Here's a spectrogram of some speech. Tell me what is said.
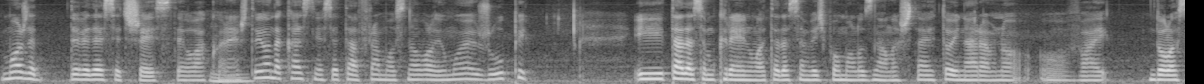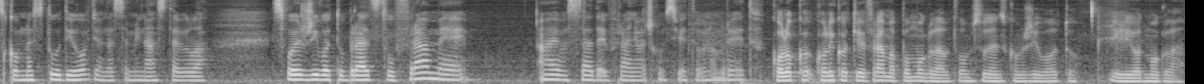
možda 96. ovako nešto. I onda kasnije se ta Frama osnovala i u mojoj župi. I tada sam krenula, tada sam već pomalo znala šta je to i naravno ovaj, dolaskom na studiju ovdje onda sam i nastavila svoj život u bratstvu Frame, a evo sada i u Franjevačkom svjetovnom redu. Koliko, koliko ti je Frama pomogla u tvom studentskom životu ili odmogla?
